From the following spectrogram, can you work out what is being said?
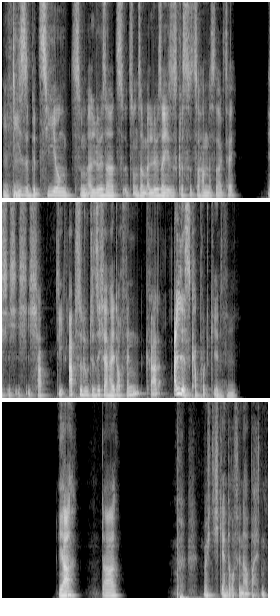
mhm. diese Beziehung zum Erlöser, zu, zu, unserem Erlöser Jesus Christus zu haben, das sagt, hey, ich, ich, ich, ich habe die absolute Sicherheit, auch wenn gerade alles kaputt geht. Mhm. Ja, da möchte ich gern darauf hinarbeiten.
